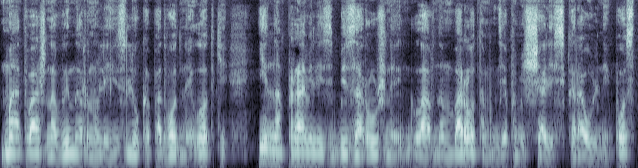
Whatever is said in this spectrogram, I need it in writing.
Мы отважно вынырнули из люка подводной лодки и направились безоружные к главным воротам, где помещались караульный пост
